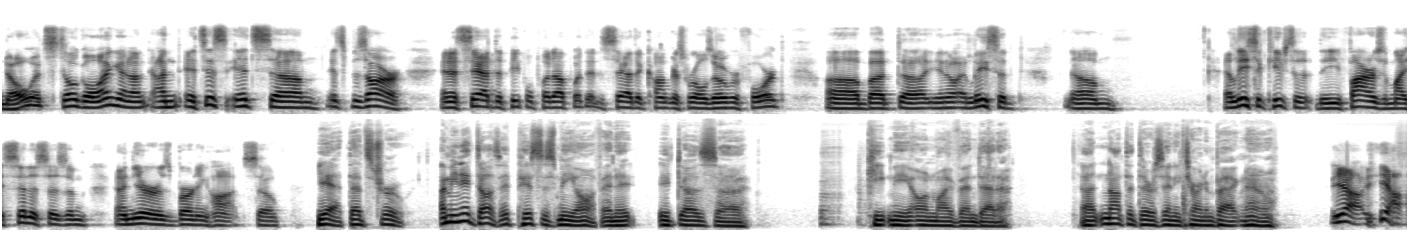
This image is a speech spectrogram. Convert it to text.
no, it's still going, and, and it's just it's um, it's bizarre, and it's sad that people put up with it. It's sad that Congress rolls over for it, uh, but uh, you know, at least it. Um, at least it keeps the, the fires of my cynicism and yours burning hot. So, Yeah, that's true. I mean, it does. It pisses me off, and it it does uh, keep me on my vendetta. Uh, not that there's any turning back now. yeah, yeah.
